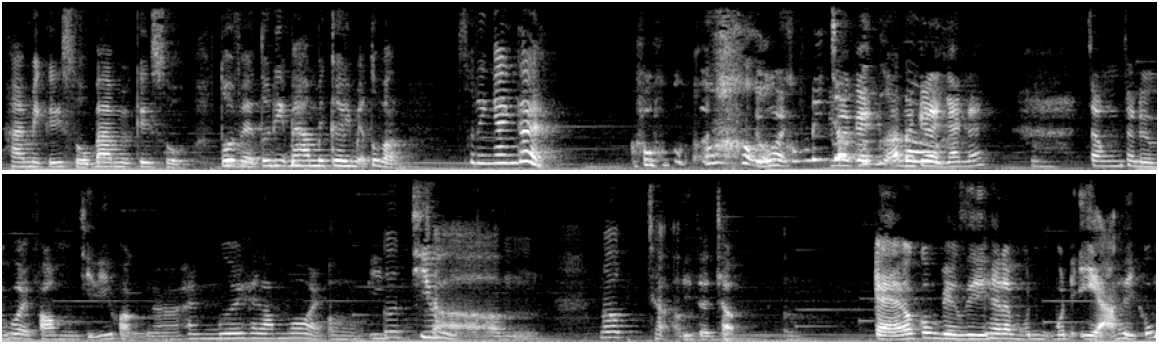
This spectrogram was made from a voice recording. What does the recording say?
20 cây số 30 cây số. Tôi về tôi đi 30 cây mẹ tôi bảo sao đi nhanh thế? Đúng rồi không đi mà chậm được nữa mà đâu cái này nhanh đấy. Ừ. trong trong đường Hải Phòng chỉ đi khoảng à, 20 25 thôi. Ờ, đi cứ chill. chậm nó chậm. Đi thật chậm. Ừ. kể có công việc gì hay là muốn muốn ỉa thì cũng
